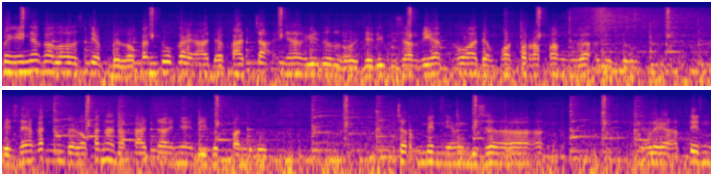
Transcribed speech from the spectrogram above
Pengennya kalau setiap belokan tuh kayak ada kacanya gitu loh. Jadi bisa lihat oh ada motor apa enggak gitu. Biasanya kan belokan ada kacanya di depan tuh. Cermin yang bisa ngeliatin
